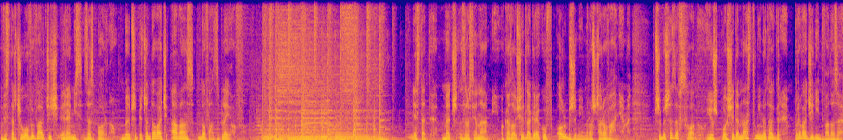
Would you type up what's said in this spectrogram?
wystarczyło wywalczyć remis ze Sporną, by przypieczętować awans do fazy playoff. Niestety, mecz z Rosjanami okazał się dla Greków olbrzymim rozczarowaniem. Przybysze ze wschodu już po 17 minutach gry prowadzili 2 do 0.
